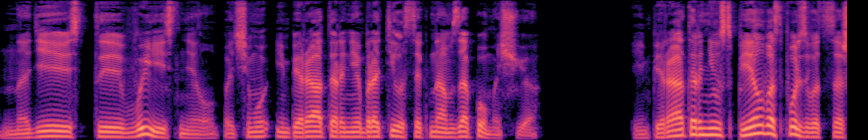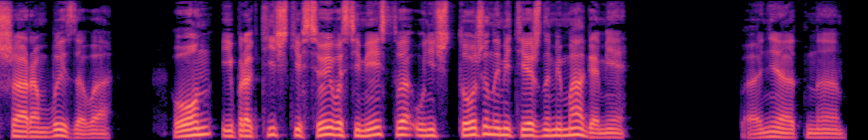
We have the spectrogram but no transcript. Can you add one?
«Надеюсь, ты выяснил, почему император не обратился к нам за помощью». Император не успел воспользоваться шаром вызова, он и практически все его семейство уничтожены мятежными магами. Понятно.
